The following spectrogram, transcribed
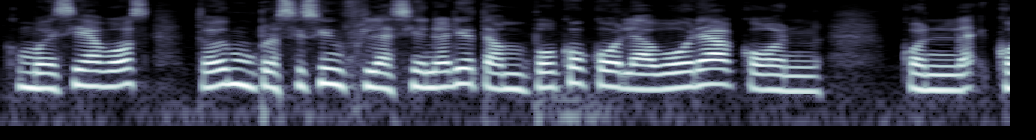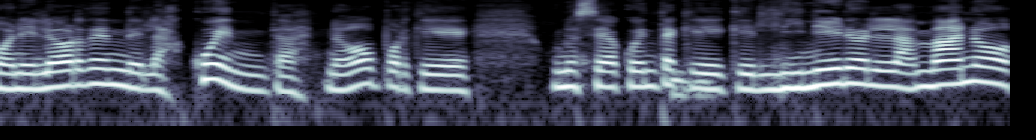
como decías vos, todo un proceso inflacionario tampoco colabora con, con, con el orden de las cuentas, ¿no? Porque uno se da cuenta que, que, el dinero en la mano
